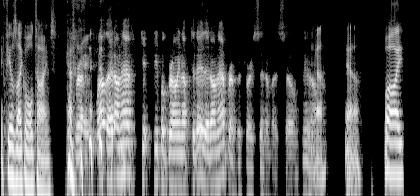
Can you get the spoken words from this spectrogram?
it feels like old times. Right. Well, they don't have people growing up today. They don't have repertory cinemas. So, you know, yeah yeah well i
